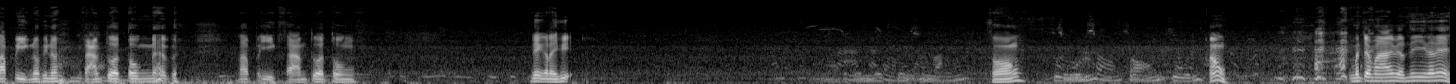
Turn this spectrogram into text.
รับไปอีกเนาะพี่เนาะสามตัวตรงนะครับ รับไปอีกสามตัวตรงเลขอะไรพี่สองศูนย์สองสองศูนย์เอ้า มันจะมาแบบนี้แล้วนี่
